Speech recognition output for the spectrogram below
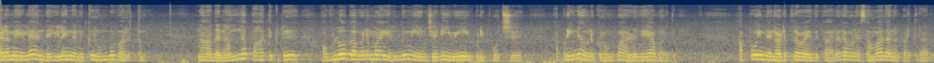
நிலமையில் அந்த இளைஞனுக்கு ரொம்ப வருத்தம். நான் அதை நல்லா பார்த்துக்கிட்டு அவ்வளோ கவனமாக இருந்தும் என் செடி ஏன் இப்படி போச்சு அப்படின்னு அவனுக்கு ரொம்ப அழுகையாக வருது. அப்போது இந்த நடுத்தர வயதுக்காரர் அவனை சமாதானப்படுத்துகிறாரு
